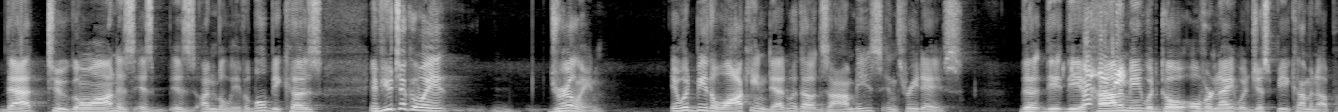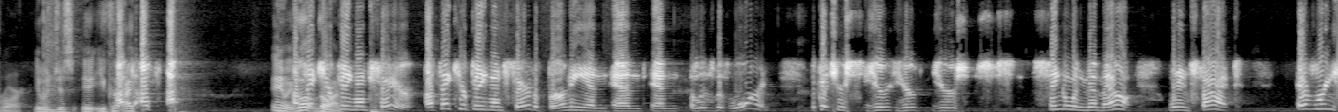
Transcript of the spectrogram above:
that to go on is, is, is unbelievable because if you took away drilling, it would be the Walking Dead without zombies in three days. The the, the economy would go overnight would just become an uproar. It would just it, you could. I, I, I, anyway, go, I think go you're on. being unfair. I think you're being unfair to Bernie and, and, and Elizabeth Warren because you're you're you're you're singling them out when in fact every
